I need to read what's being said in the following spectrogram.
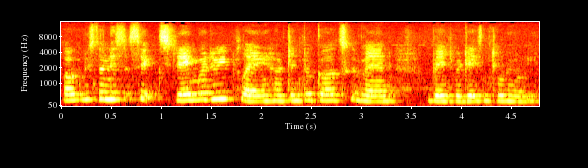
Welcome to Sundays at 6. Today I'm going to be playing How Gentle God's Command arranged by Jason Tonelli.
